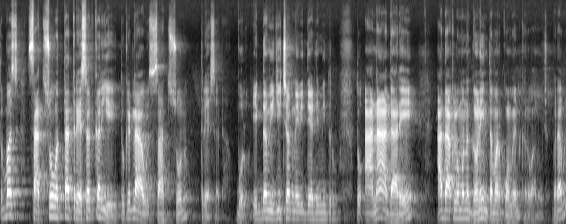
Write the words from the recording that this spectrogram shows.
તો બસ સાતસો વત્તા ત્રેસઠ કરીએ તો કેટલા આવું? સાતસો ને ત્રેસઠ. બોલો, એકદમ ઇઝી છે નહીં વિદ્યાર્થી મિત્રો? તો આના આધારે આ દાખલો મને ગણીને તમારે કોમેન્ટ કરવાનું છે. બરાબર?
